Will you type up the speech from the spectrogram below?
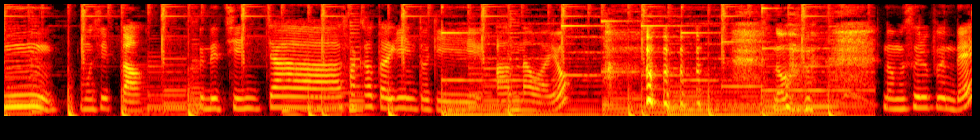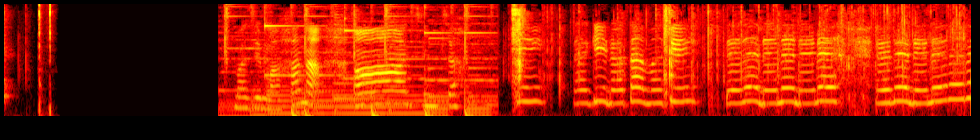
음 멋있다 근데 진짜 사카타긴 토기 안 나와요? 너무 너무 슬픈데? 마지막 하나 아 진짜 떼레레레레레 떼레레레레레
